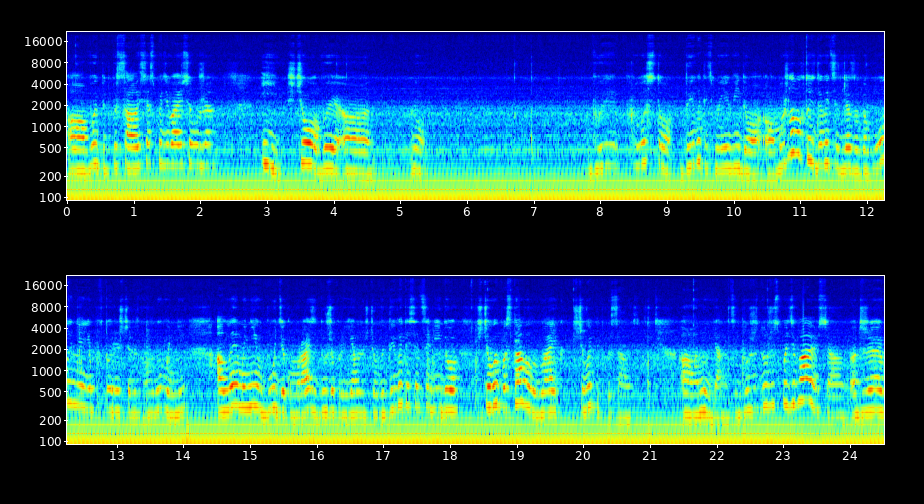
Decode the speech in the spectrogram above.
а, ви підписалися, сподіваюся, вже. І що ви, е, ну, ви просто дивитесь моє відео. Можливо, хтось дивиться для задоволення, я повторюю ще раз, можливо, ні. Але мені в будь-якому разі дуже приємно, що ви дивитеся це відео, що ви поставили лайк, що ви підписались. А, ну, я на це дуже-дуже сподіваюся, адже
